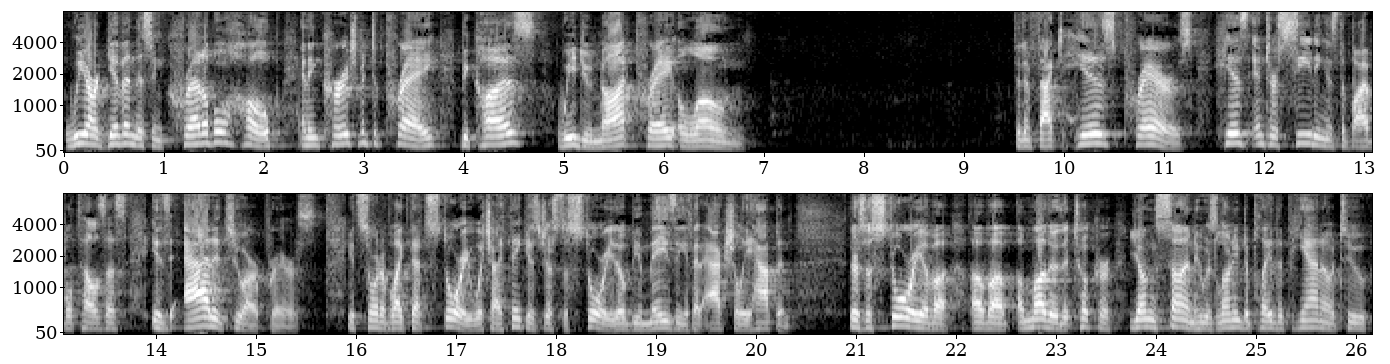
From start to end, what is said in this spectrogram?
we are given this incredible hope and encouragement to pray because we do not pray alone. That in fact, his prayers, his interceding, as the Bible tells us, is added to our prayers. It's sort of like that story, which I think is just a story. It would be amazing if it actually happened. There's a story of, a, of a, a, mother that took her young son who was learning to play the piano to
